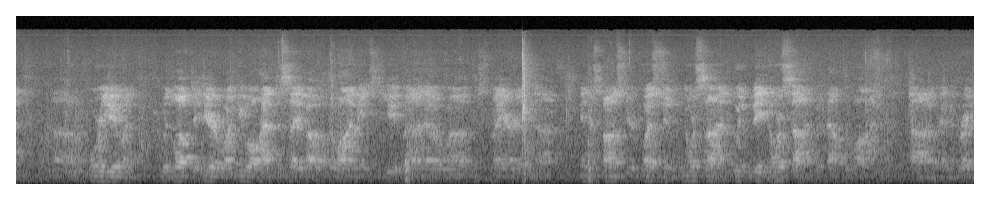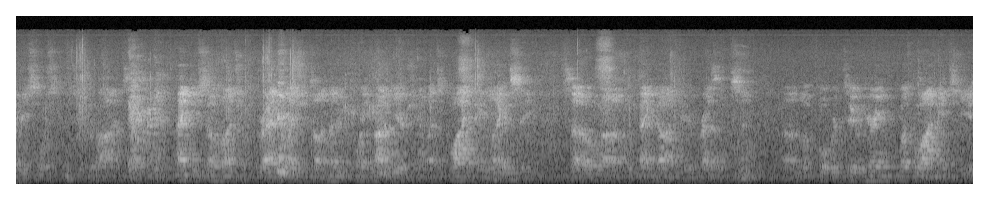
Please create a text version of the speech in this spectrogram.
uh, for you, and would love to hear what you all have to say about what the Y means to you. But I know, uh, Mr. Mayor, in, uh, in response to your question, Northside wouldn't be Northside without the Y, uh, and the great resources you provide. So thank you so much, and congratulations on 125 years. You know, that's quite a legacy. So, uh, we thank God for your presence, and, uh, look forward to hearing what the Y means to you.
